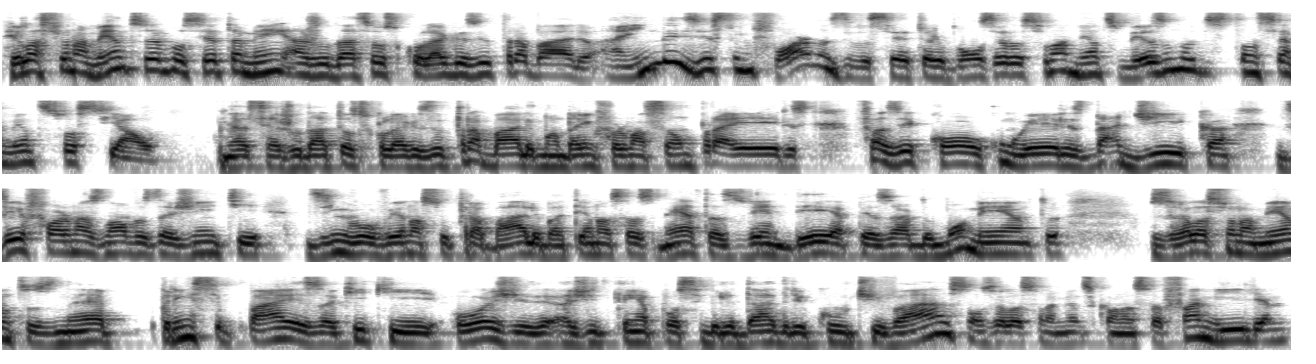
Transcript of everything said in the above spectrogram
Relacionamentos é você também ajudar seus colegas de trabalho. Ainda existem formas de você ter bons relacionamentos, mesmo no distanciamento social né, se ajudar teus colegas de trabalho, mandar informação para eles, fazer call com eles, dar dica, ver formas novas da gente desenvolver nosso trabalho, bater nossas metas, vender apesar do momento. Os relacionamentos né, principais aqui que hoje a gente tem a possibilidade de cultivar são os relacionamentos com a nossa família.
